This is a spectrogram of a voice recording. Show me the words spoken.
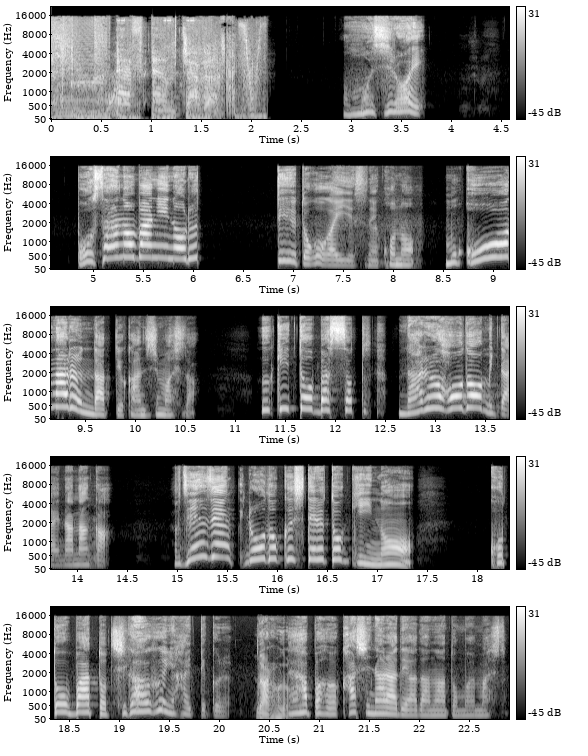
FM Jaga. 面白い。ボサノバに乗るっていうとこがいいですね。このもうこうなるんだっていう感じしました。吹き飛ばそうとなるほどみたいななんか。全然朗読してる時の言葉と違う風に入ってくる。なるほど。やっぱ歌詞ならではだなと思いました。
